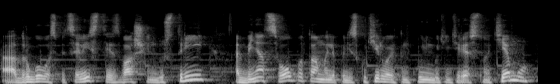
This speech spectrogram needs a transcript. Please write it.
а, другого специалиста из вашей индустрии, обменяться опытом или подискутировать на какую-нибудь интересную тему.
